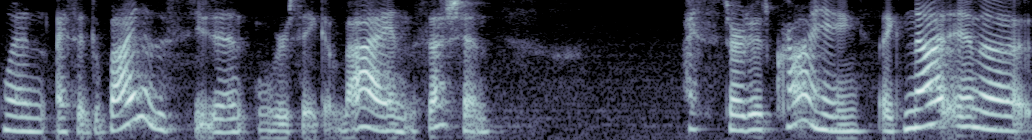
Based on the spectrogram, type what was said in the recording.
when I said goodbye to the student, we were saying goodbye in the session. I started crying, like not in a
